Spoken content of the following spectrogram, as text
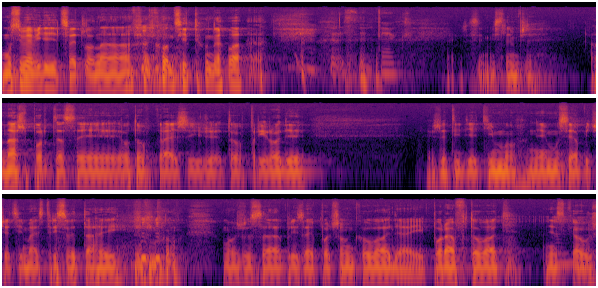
musíme vidieť svetlo na, na konci tunela. Presne tak si myslím, že... A náš šport zase je o to krajší, že je to v prírode, že tí deti nemusia byť všetci majstri sveta, hej. Môžu sa prísť aj počlnkovať, aj poraftovať. Dneska mm-hmm. už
